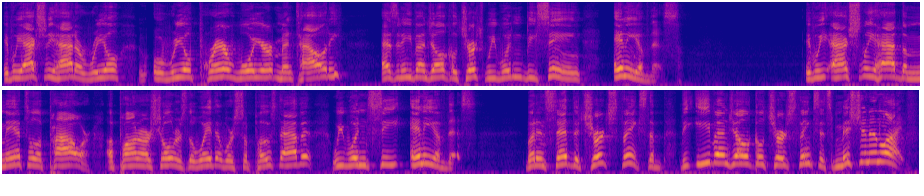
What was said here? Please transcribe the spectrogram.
if we actually had a real, a real prayer warrior mentality as an evangelical church, we wouldn't be seeing any of this. If we actually had the mantle of power upon our shoulders the way that we're supposed to have it, we wouldn't see any of this. But instead, the church thinks, the, the evangelical church thinks its mission in life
